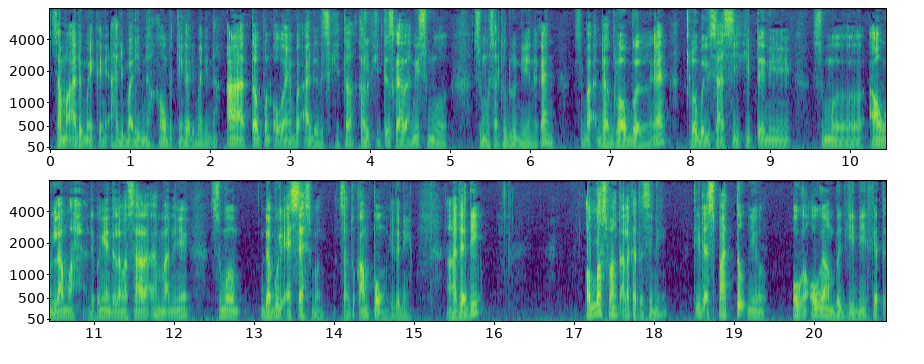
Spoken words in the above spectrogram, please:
Sama ada mereka ni ahli Madinah kamu bertinggal di Madinah. Ataupun orang yang berada di sekitar. Kalau kita sekarang ni semua semua satu dunia kan. Sebab dah global kan. Globalisasi kita ni semua aun lamah dia panggil dalam masalah kan. Maknanya semua dah boleh semua satu kampung kita ni. Ha, jadi Allah SWT kata sini tidak sepatutnya orang-orang begini dia kata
